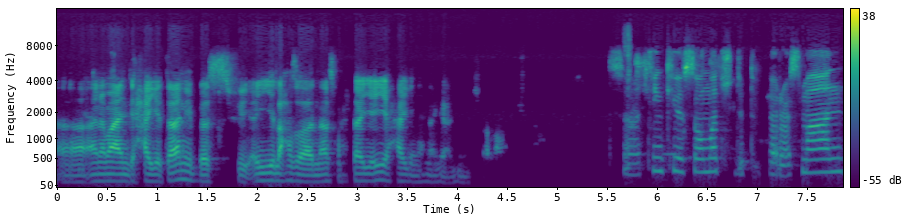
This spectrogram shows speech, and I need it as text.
أنا ما عندي حاجة تاني بس في أي لحظة الناس محتاجة أي حاجة نحن قاعدين إن شاء الله. So thank you so much Dr. Osman.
